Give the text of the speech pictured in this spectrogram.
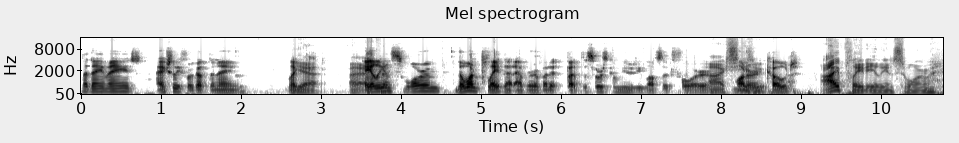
that they made. I actually forgot the name. Like yeah, Alien Swarm. No one played that ever, but it but the Source community loves it for Uh, modern you. code. I played Alien Swarm.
